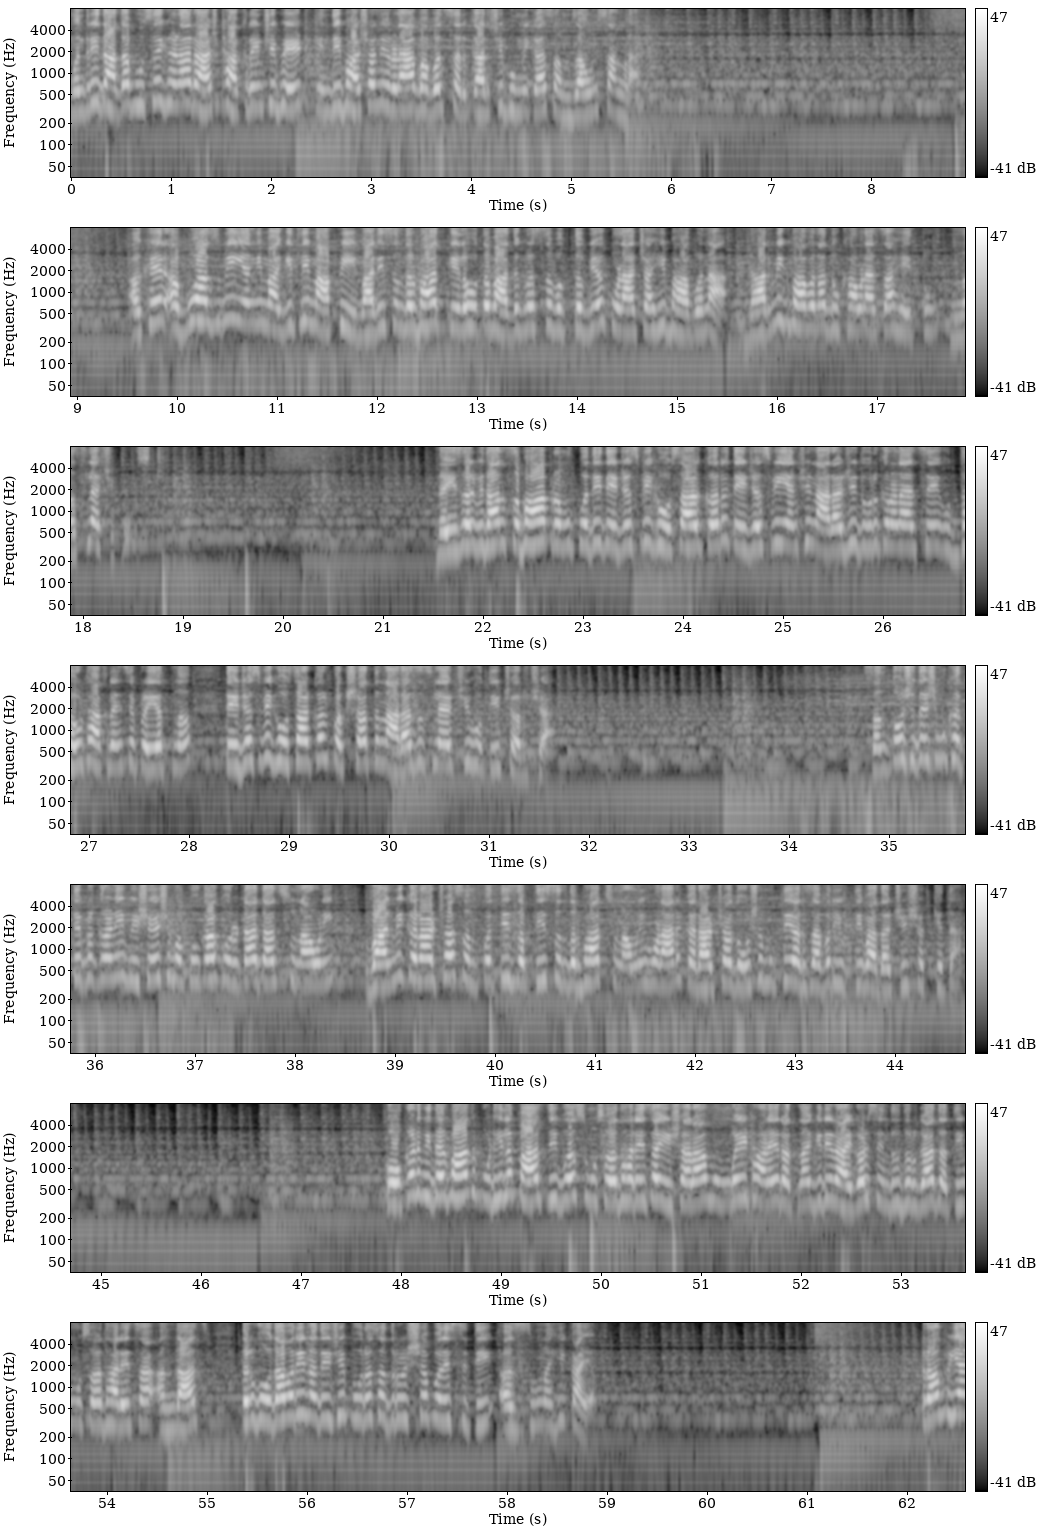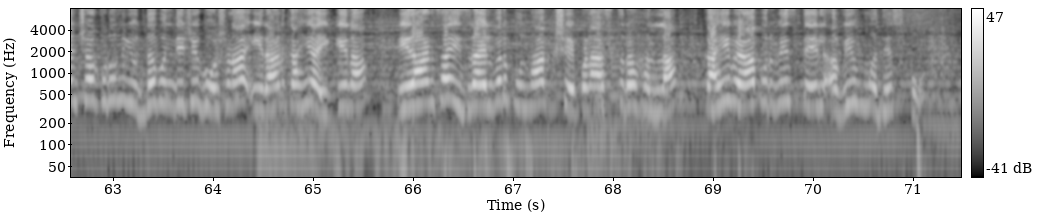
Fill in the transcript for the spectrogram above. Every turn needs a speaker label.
Speaker 1: मंत्री दादा भुसे घेणार राज ठाकरेंची भेट हिंदी भाषा निर्णयाबाबत सरकारची भूमिका समजावून सांगणार. अखेर अबू आझमी यांनी मागितली माफी. वारी संदर्भात केलं होतं वादग्रस्त वक्तव्य कुणाच्याही भावना धार्मिक भावना दुखावण्याचा हेतू नसल्याची पोस्ट. दहिसर विधानसभा प्रमुखपदी तेजस्वी घोसाळकर. तेजस्वी यांची नाराजी दूर करण्याचे उद्धव ठाकरेंचे प्रयत्न. तेजस्वी घोसाळकर पक्षात नाराज असल्याची होती चर्चा. संतोष देशमुख हत्येप्रकरणी विशेष मकोका कोर्टात आज सुनावणी. वाल्मी कराडच्या संपत्ती जप्ती संदर्भात सुनावणी होणार. कराडच्या दोषमुक्ती अर्जावर युक्तिवादाची शक्यता. कोकण विदर्भात पुढील पाच दिवस मुसळधारेचा इशारा. मुंबई ठाणे रत्नागिरी रायगड सिंधुदुर्गात अतिमुसळधारेचा अंदाज. तर गोदावरी नदीची पूरसदृश्य परिस्थिती अजूनही कायम. ट्रम्प यांच्याकडून युद्धबंदीची घोषणा इराण काही ऐकेना इराणचा इस्रायलवर पुन्हा क्षेपणास्त्र हल्ला. काही वेळापूर्वीच तेल अवीवमध्ये स्फोट.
